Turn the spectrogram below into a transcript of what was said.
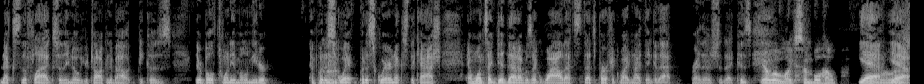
next to the flag so they know what you're talking about because they're both 20 millimeter and put a Hmm. square put a square next to the cache and once i did that i was like wow that's that's perfect why didn't i think of that right that's that because Yeah, a little like symbol help. Yeah, yeah.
